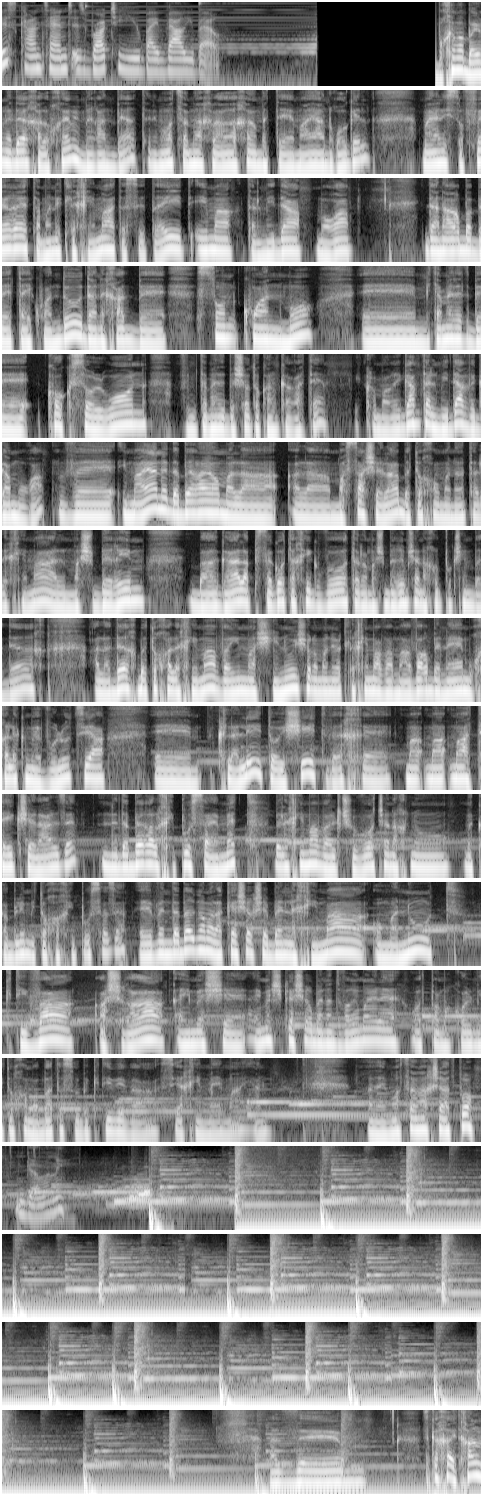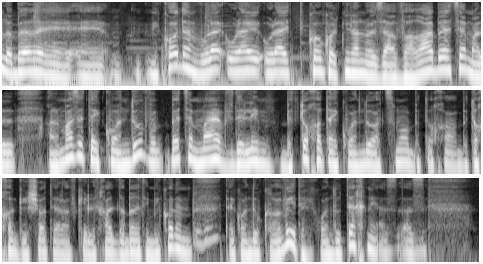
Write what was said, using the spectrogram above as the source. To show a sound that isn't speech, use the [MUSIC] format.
This content is brought to you by ValueBell. ברוכים הבאים לדרך הלוחם עם ערן ברט, אני מאוד שמח לארח היום את אה, מעיין רוגל. מעיין היא סופרת, אמנית לחימה, תסריטאית, אימא, תלמידה, מורה. דן ארבע בטייקוונדו, דן אחד בסון קוואן מו, אה, מתאמנת בקוקסול וון ומתאמנת בשוטוקן קראטה. כלומר היא גם תלמידה וגם מורה ועם מעיין נדבר היום על, ה, על המסע שלה בתוך אומנויות הלחימה על משברים בהגעה לפסגות הכי גבוהות על המשברים שאנחנו פוגשים בדרך על הדרך בתוך הלחימה והאם השינוי של אומנויות לחימה והמעבר ביניהם הוא חלק מאבולוציה אה, כללית או אישית ואיך אה, מה, מה, מה הטייק שלה על זה. נדבר על חיפוש האמת בלחימה ועל תשובות שאנחנו מקבלים מתוך החיפוש הזה אה, ונדבר גם על הקשר שבין לחימה, אומנות, כתיבה, השראה, האם יש, אה, האם יש קשר בין הדברים האלה? עוד פעם, הכל מתוך המבט הסובייקטיבי והשיח עם אה, מעיין. אז אני מאוד שמח שאת פה. גם אני. אז... ככה התחלנו לדבר אה, אה, מקודם, ואולי אולי, אולי קודם כל תני לנו איזה הבהרה בעצם על, על מה זה טייקוונדו, ובעצם מה ההבדלים בתוך הטייקוונדו עצמו, בתוך, ה, בתוך הגישות אליו. כאילו התחלת לדבר איתי מקודם, אמ-המ. טייקוונדו קרבי, טייקוונדו טכני, אז, אז,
